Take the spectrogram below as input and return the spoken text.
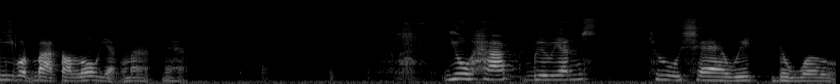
มีบทบาทต่อโลกอย่างมากนะฮะ you have brilliance to share with the world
